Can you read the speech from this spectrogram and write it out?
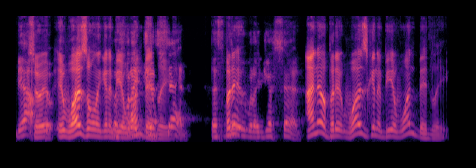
Yeah. so it, it was only going to be a that's what I one bid league. Said. That's But it- what I just said. I know, but it was going to be a one bid league.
